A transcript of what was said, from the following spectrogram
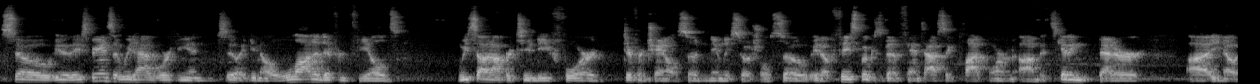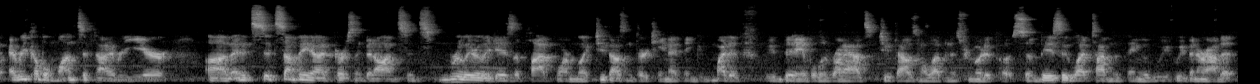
so you know the experience that we'd had working into like you know a lot of different fields we saw an opportunity for different channels, so namely social. So you know, Facebook has been a fantastic platform. Um, it's getting better, uh, you know, every couple months, if not every year. Um, and it's it's something that I've personally been on since really early days of the platform, like 2013. I think might have we've been able to run ads in 2011 as promoted posts. So basically, lifetime of the thing that we, we've been around it.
